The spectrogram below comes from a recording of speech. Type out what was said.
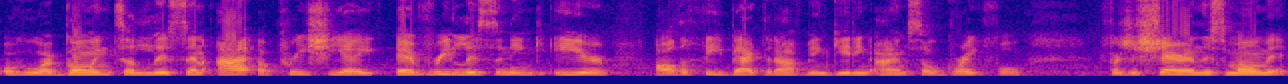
or who are going to listen. I appreciate every listening ear, all the feedback that I've been getting. I am so grateful for just sharing this moment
